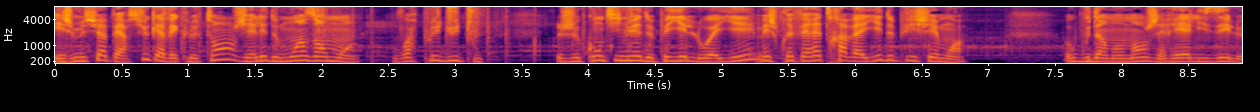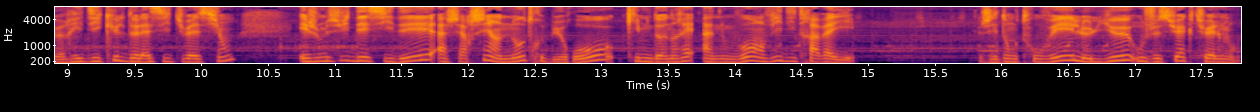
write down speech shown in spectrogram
Et je me suis aperçue qu'avec le temps, j'y allais de moins en moins, voire plus du tout. Je continuais de payer le loyer, mais je préférais travailler depuis chez moi. Au bout d'un moment, j'ai réalisé le ridicule de la situation et je me suis décidée à chercher un autre bureau qui me donnerait à nouveau envie d'y travailler. J'ai donc trouvé le lieu où je suis actuellement.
